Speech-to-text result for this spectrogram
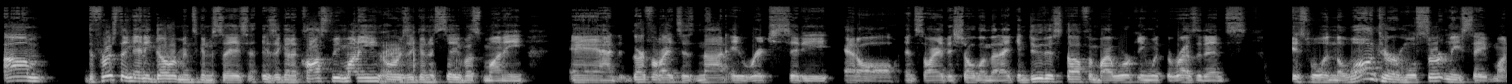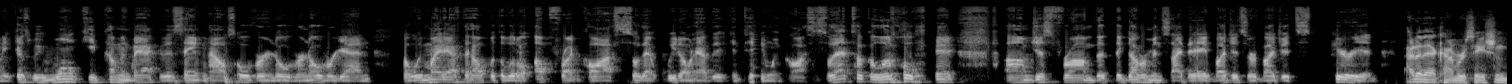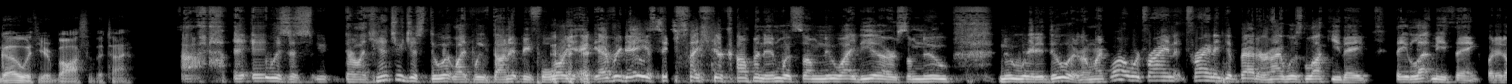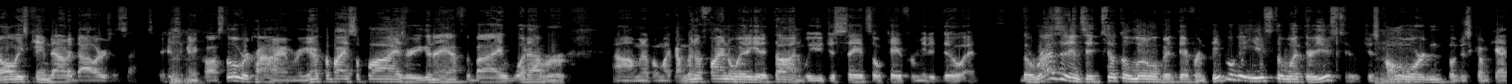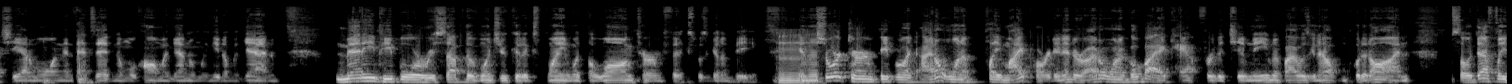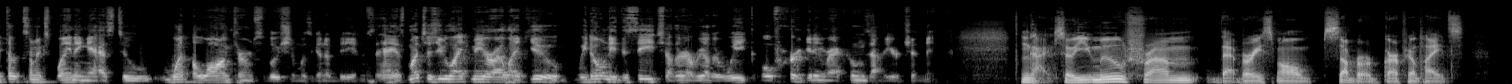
Um, the first thing any government's going to say is, is it going to cost me money or is it going to save us money? And Garfield Heights is not a rich city at all. And so I had to show them that I can do this stuff. And by working with the residents, this will in the long term will certainly save money because we won't keep coming back to the same house over and over and over again. But we might have to help with the little upfront costs so that we don't have the continuing costs. So that took a little bit um, just from the, the government side that, hey, budgets are budgets, period. How did that conversation go with your boss at the time? Uh, it, it, was just they're like can't you just do it like we've done it before? Every day it seems like you're coming in with some new idea or some new new way to do it. And i'm like well we're trying trying to get better. And i was lucky they they let me think but it always came down to dollars and cents. Is mm-hmm. it going to cost overtime? Or you have to buy supplies? Or you're going to have to buy whatever? Um, and if i'm like i'm going to find a way to get it done. Will you just say it's okay for me to do it the residents, it took a little bit different. People get used to what they're used to. Just call a mm-hmm. warden, they'll just come catch the animal, and then that's it. And then we'll call them again when we need them again. Many people were receptive once you could explain what the long term fix was going to be. Mm. In the short term, people are like, I don't want to play my part in it, or I don't want to go buy a cap for the chimney, even if I was going to help them put it on. So it definitely took some explaining as to what the long term solution was going to be. And say, hey, as much as you like me or I like you, we don't need to see each other every other week over getting raccoons out of your chimney. Okay. So you moved from that very small suburb, Garfield Heights,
